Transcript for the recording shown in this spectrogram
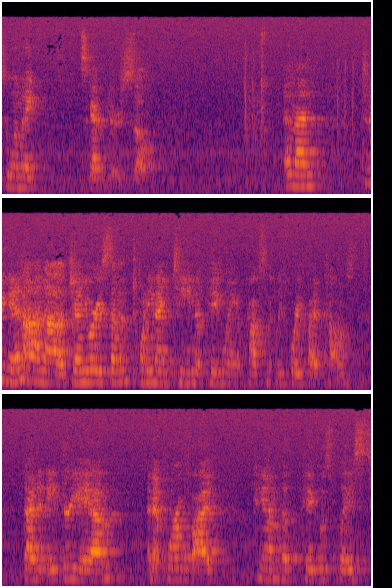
to eliminate scavengers. So, and then to begin, on uh, January 7th, 2019, a pig weighing approximately 45 pounds died at 8:30 a.m. and at 4:05 p.m. the pig was placed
